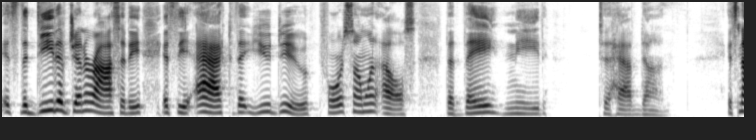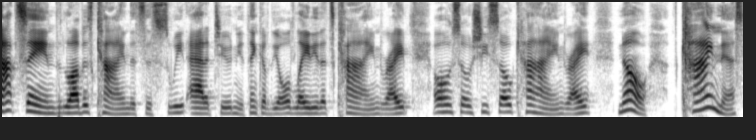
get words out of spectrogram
It's the deed of generosity. It's the act that you do for someone else that they need to have done. It's not saying that love is kind. It's this sweet attitude. And you think of the old lady that's kind, right? Oh, so she's so kind, right? No, kindness,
